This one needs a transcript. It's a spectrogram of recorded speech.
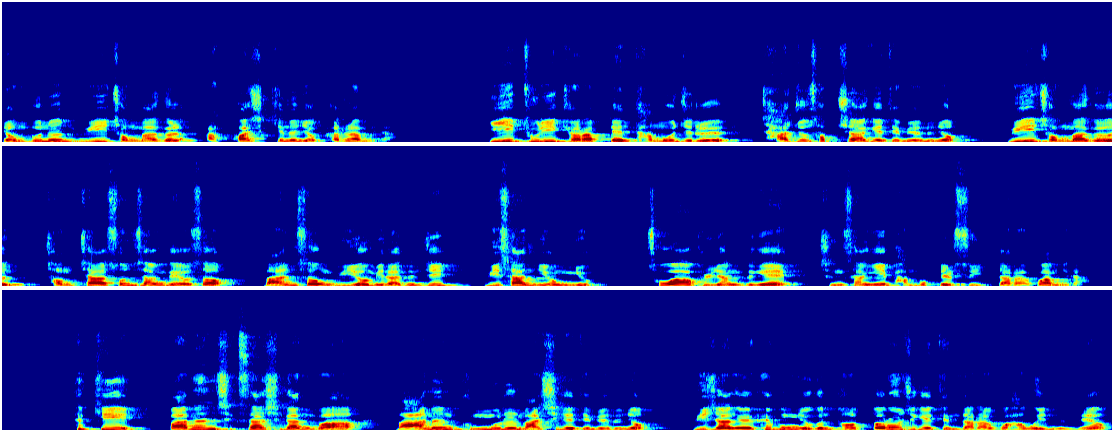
염분은 위 점막을 악화시키는 역할을 합니다. 이 둘이 결합된 단무지를 자주 섭취하게 되면요. 위 점막은 점차 손상되어서 만성 위염이라든지 위산 역류, 소화 불량 등의 증상이 반복될 수 있다라고 합니다. 특히 빠른 식사 시간과 많은 국물을 마시게 되면요 위장의 회복력은 더 떨어지게 된다라고 하고 있는데요.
